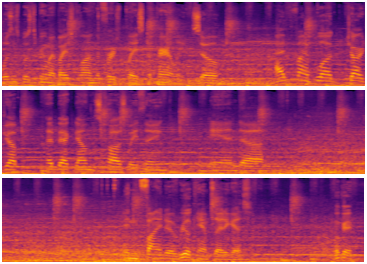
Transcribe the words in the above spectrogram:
wasn't supposed to bring my bicycle on in the first place, apparently. So I have to find a plug, charge up, head back down this causeway thing, and uh, and find a real campsite, I guess. Okay.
